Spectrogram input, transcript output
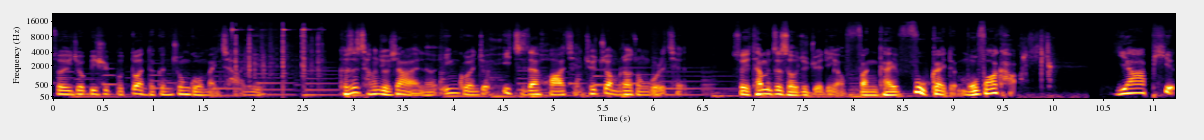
所以就必须不断的跟中国买茶叶。可是长久下来呢，英国人就一直在花钱，却赚不到中国的钱，所以他们这时候就决定要翻开覆盖的魔法卡——鸦片。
